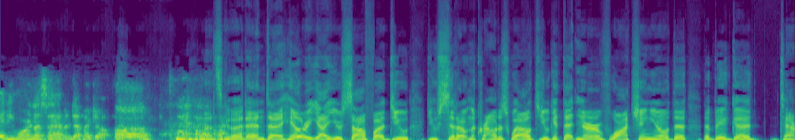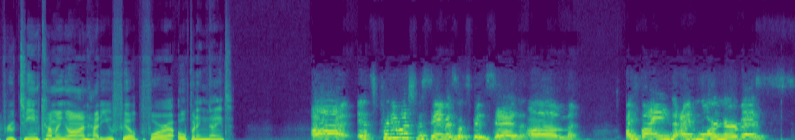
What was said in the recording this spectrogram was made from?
anymore unless I haven't done my job. Ah. That's good. And uh, Hillary, yeah, yourself, uh, do you do you sit out in the crowd as well? Do you get that nerve watching, you know, the the big uh, tap routine coming on? How do you feel before uh, opening night? Uh, it's pretty much the same as what's been said. Um, I find I'm more nervous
